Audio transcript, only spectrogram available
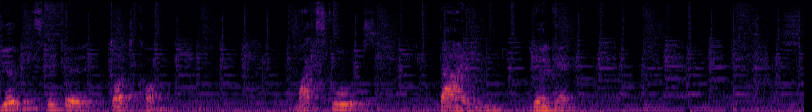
www.jürgenswickel.com. Mach's gut, dein Jürgen.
